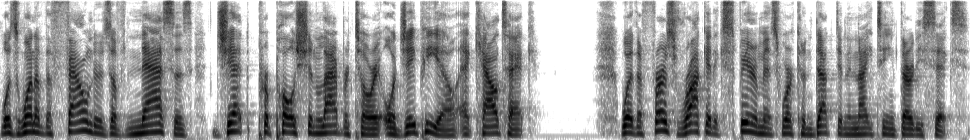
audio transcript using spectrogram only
was one of the founders of NASA's Jet Propulsion Laboratory, or JPL, at Caltech, where the first rocket experiments were conducted in 1936.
